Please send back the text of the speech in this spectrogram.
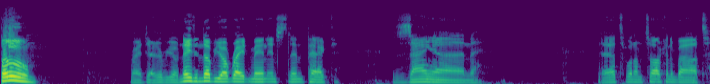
Boom. Right there. There we go. Nathan W. Upright, man. Instant impact. Zion. That's what I'm talking about.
